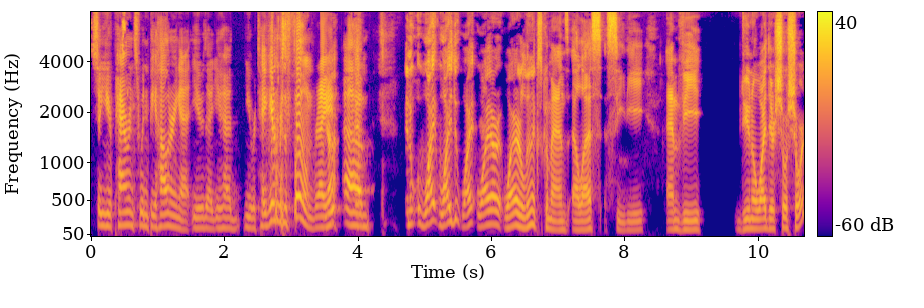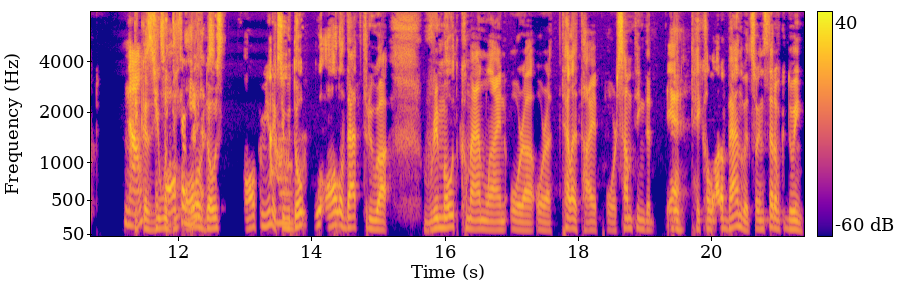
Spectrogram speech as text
So your parents wouldn't be hollering at you that you had you were taking over the phone, right? Yeah. Um, And why why do why why are why are Linux commands ls cd mv? Do you know why they're so short? No. Because you It's would all do from all of those all from Unix. You would do, do all of that through a remote command line or a or a teletype or something that Yeah. would take a lot of bandwidth. So instead of doing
